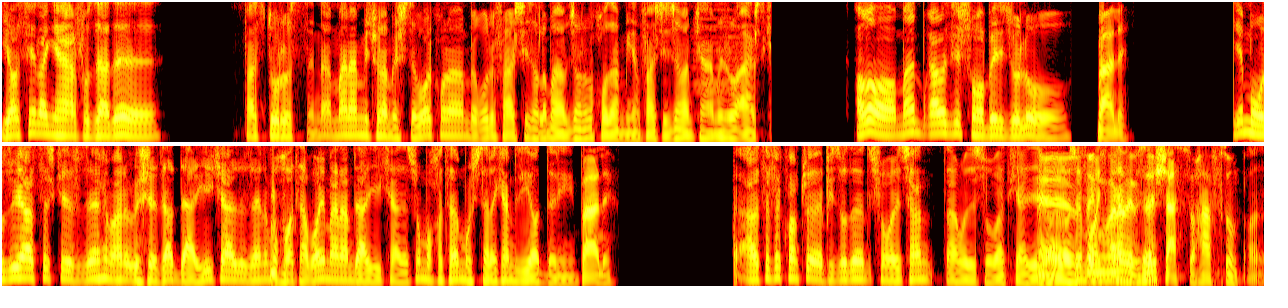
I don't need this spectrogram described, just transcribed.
یاسین لک حرف زده پس درسته. نه منم می‌تونم اشتباه کنم. به قول فرشید حالا من هم جانب خودم میگم. فرشید جانم که همین رو عرض کرد. آقا من قرار که شما بری جلو. بله. یه موضوعی هستش که ذهن من رو به شدت درگیر کرده. ذهن مخاطبای منم درگیر کرده. چون مخاطب مشترک هم زیاد داریم. بله. البته فکر کنم تو اپیزود شماره چند در مورد صحبت کردیم راجع کنم اپیزود 67 آره.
